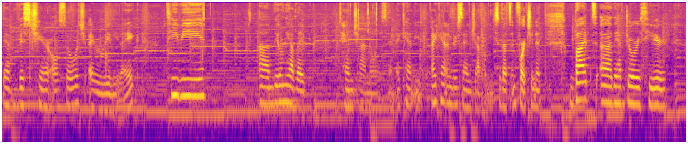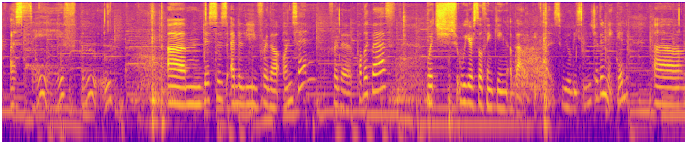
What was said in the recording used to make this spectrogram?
they have this chair also which I really like. TV, Um, they only have like 10 channels and I can't even, I can't understand Japanese, so that's unfortunate. But uh, they have drawers here. A safe. Ooh. Um, this is, I believe, for the onsen, for the public bath, which we are still thinking about because we will be seeing each other naked. Um,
